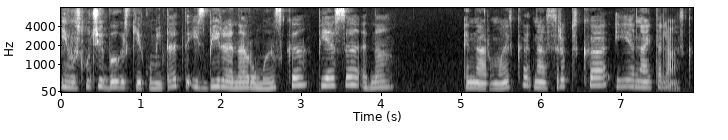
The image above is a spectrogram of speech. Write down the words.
И в случая българския комитет избира една румънска пиеса, една една румънска, една сръбска и една италианска.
